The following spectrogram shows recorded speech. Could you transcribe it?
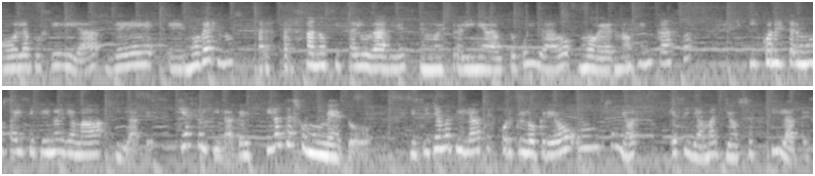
o la posibilidad de eh, movernos para estar sanos y saludables en nuestra línea de autocuidado, movernos en casa y con esta hermosa disciplina llamada Pilates. ¿Qué es el Pilates? El Pilates es un método y se llama Pilates porque lo creó un señor que se llama Joseph Pilates.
